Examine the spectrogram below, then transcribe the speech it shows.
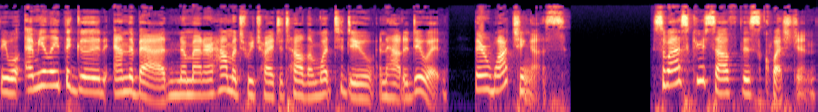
they will emulate the good and the bad, no matter how much we try to tell them what to do and how to do it. They're watching us. So ask yourself this question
